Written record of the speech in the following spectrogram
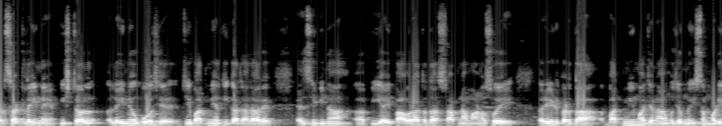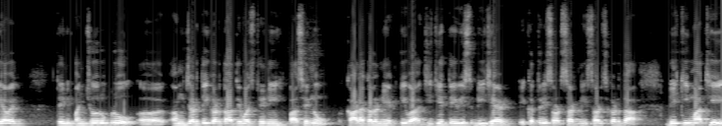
અડસઠ લઈને પિસ્ટલ લઈને ઊભો છે. જે બાતમી હકીકત આધારે એલસીબીના પીઆઈ પાવરા તથા સ્ટાફના માણસોએ રેડ કરતા બાતમીમાં જણાવ્યા મુજબનો ઈસમ મળી આવેલ. તેની પંચો રૂબરૂ અંગ ઝડતી કરતા તેમજ તેની પાસેનું કાળા કલરની એક્ટિવા, જીજે ત્રેવીસ ડીઝેડ એકત્રીસ અડસઠની સર્ચ કરતાં ડેકીમાંથી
